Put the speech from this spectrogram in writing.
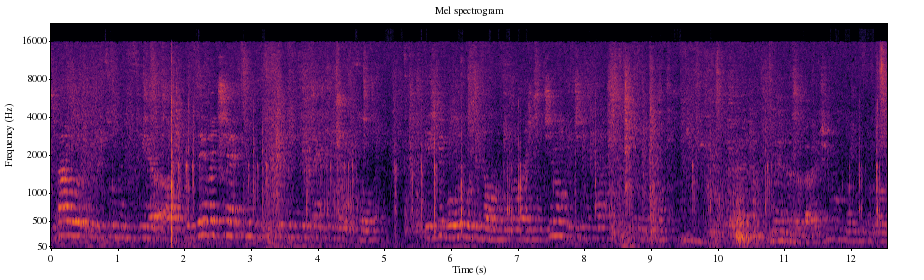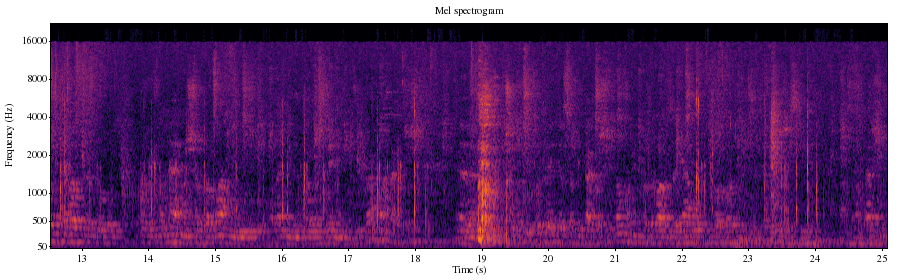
справи у відсутності е, позивача і у відсутності третьої особи, які були повідомлені належним чином причинення Ми не заперечуємо проти продовження розгляду. Повідомляємо, Варламові Олені Валентині відомо, також е, чоловіку третій особі також відомо, він подавав заяву про участі на першому.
